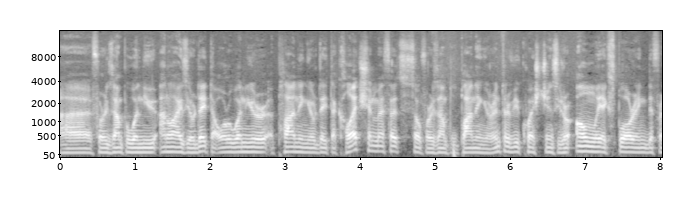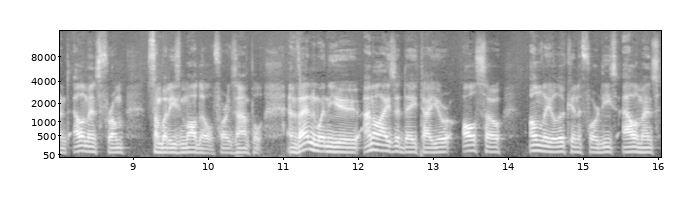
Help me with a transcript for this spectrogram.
uh, for example, when you analyze your data or when you're planning your data collection methods, so for example, planning your interview questions, you're only exploring different elements from somebody's model, for example. And then when you analyze the data, you're also only looking for these elements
